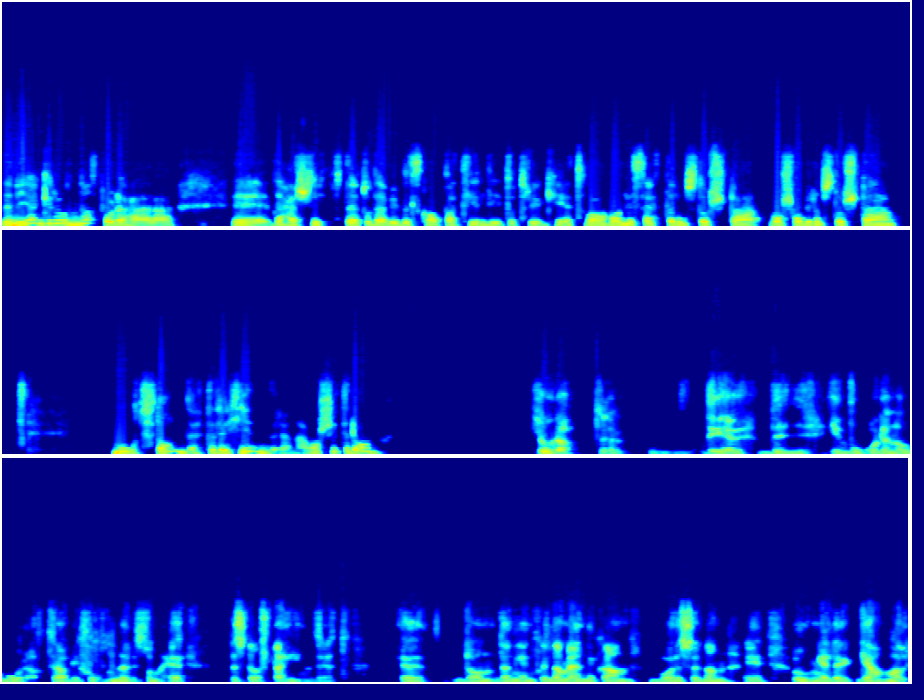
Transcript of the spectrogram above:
När ni har grunnat på det här, Eh, det här syftet och där vi vill skapa tillit och trygghet, vad har ni sett är de största, var har vi de största motståndet eller hindren? Var sitter de? Jag tror att eh, det är vi i vården och våra traditioner som är det största hindret. Eh, de, den enskilda människan, vare sig den är ung eller gammal,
